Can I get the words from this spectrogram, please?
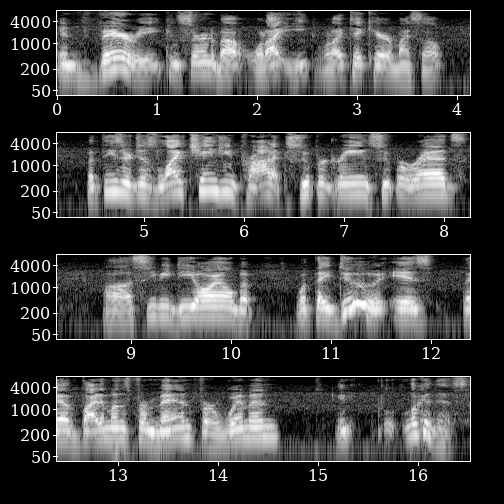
and very concerned about what I eat, what I take care of myself. But these are just life changing products super green, super reds, uh, CBD oil. But what they do is they have vitamins for men, for women. And look at this.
